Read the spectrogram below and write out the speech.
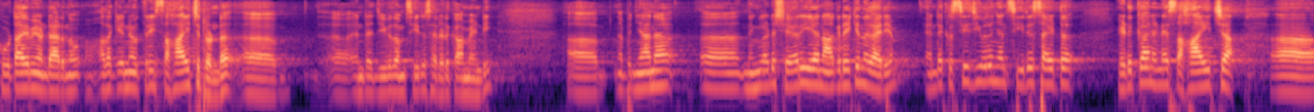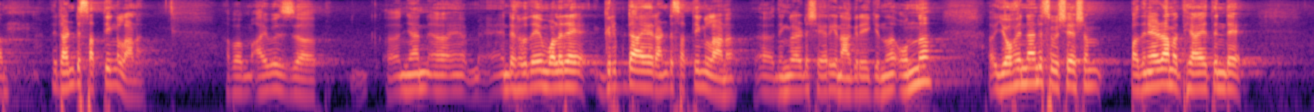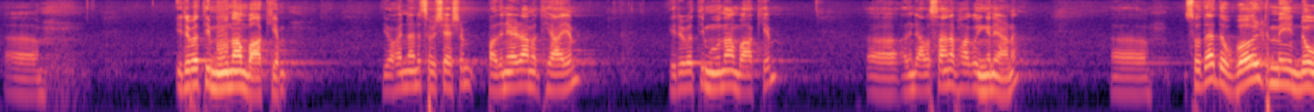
കൂട്ടായ്മയുണ്ടായിരുന്നു. അതൊക്കെ എന്നെ ഒത്തിരി സഹായിച്ചിട്ടുണ്ട് എന്റെ ജീവിതം സീരിയസ് ആയിട്ട് എടുക്കാൻ വേണ്ടി. അപ്പം ഞാൻ നിങ്ങളോട് ഷെയർ ചെയ്യാൻ ആഗ്രഹിക്കുന്ന കാര്യം എന്റെ ക്രിസ്തീയ ജീവിതം ഞാൻ സീരിയസ് ആയിട്ട് എടുക്കാൻ എന്നെ സഹായിച്ച രണ്ട് സത്യങ്ങളാണ്. അപ്പം ഐ വാസ് ഞാൻ എന്റെ ഹൃദയം വളരെ ഗ്രിപ്ഡായ രണ്ട് സത്യങ്ങളാണ് നിങ്ങളായിട്ട് ഷെയർ ചെയ്യാൻ ആഗ്രഹിക്കുന്നത്. ഒന്ന് യോഹന്നാന്റെ സുവിശേഷം പതിനേഴാം അധ്യായത്തിന്റെ ഇരുപത്തി മൂന്നാം വാക്യം. യോഹന്നാന്റെ സുവിശേഷം പതിനേഴാം അധ്യായം ഇരുപത്തി മൂന്നാം വാക്യം. അതിന്റെ അവസാന ഭാഗം ഇങ്ങനെയാണ്. So that the world may know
